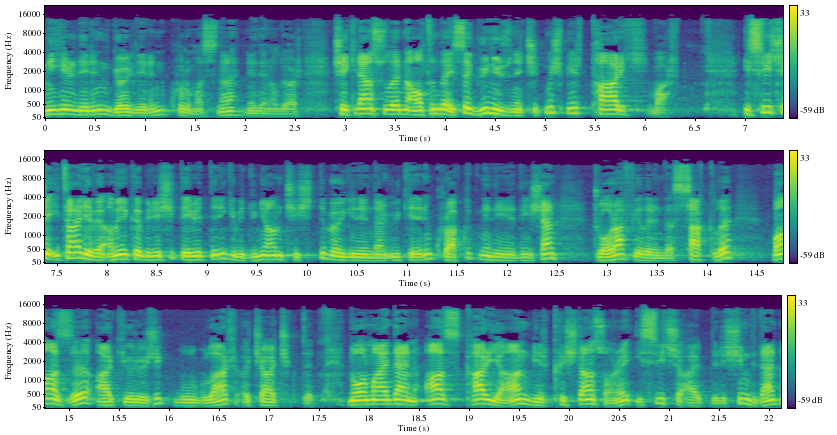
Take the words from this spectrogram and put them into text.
nehirlerin, göllerin kurumasına neden oluyor. Çekilen suların altında ise gün yüzüne çıkmış bir tarih var. İsviçre, İtalya ve Amerika Birleşik Devletleri gibi dünyanın çeşitli bölgelerinden ülkelerin kuraklık nedeniyle değişen coğrafyalarında saklı bazı arkeolojik bulgular açığa çıktı. Normalden az kar yağan bir kıştan sonra İsviçre Alpleri şimdiden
